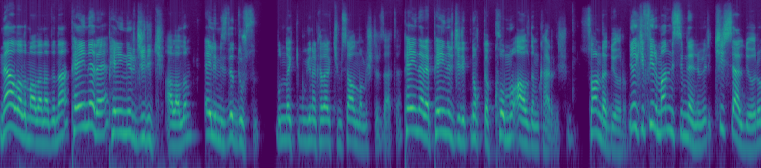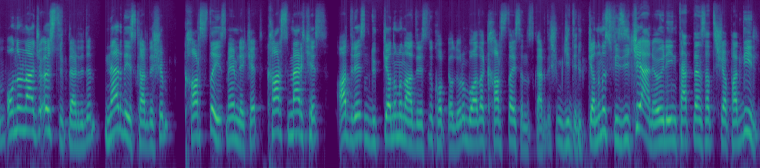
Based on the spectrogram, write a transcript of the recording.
Ne alalım alan adına? Peynire peynircilik alalım. Elimizde dursun. Bundaki bugüne kadar kimse almamıştır zaten. Peynire peynircilik.com'u aldım kardeşim. Sonra diyorum. Diyor ki firmanın isimlerini ver. Kişisel diyorum. Onur Naci Öztürkler dedim. Neredeyiz kardeşim? Kars'tayız memleket. Kars merkez. Adres dükkanımın adresini kopyalıyorum. Bu arada Kars'taysanız kardeşim gidin. Dükkanımız fiziki yani öyle internetten satış yapan değil.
